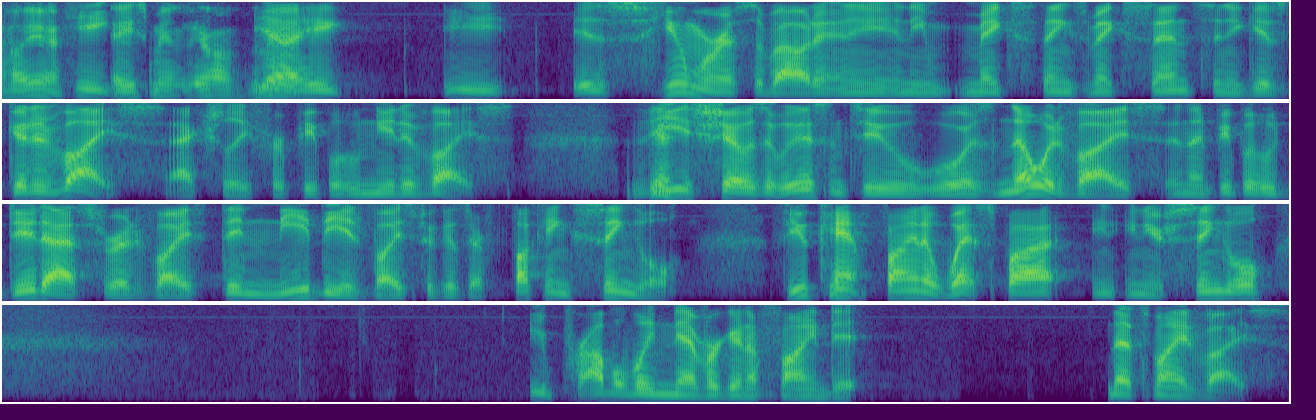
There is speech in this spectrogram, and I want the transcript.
Oh yeah, He- Ace Man's the off. Yeah, he he is humorous about it, and he and he makes things make sense, and he gives good advice actually for people who need advice. These shows that we listened to was no advice, and then people who did ask for advice didn't need the advice because they're fucking single. If you can't find a wet spot in, in your single, you're probably never gonna find it. That's my advice.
